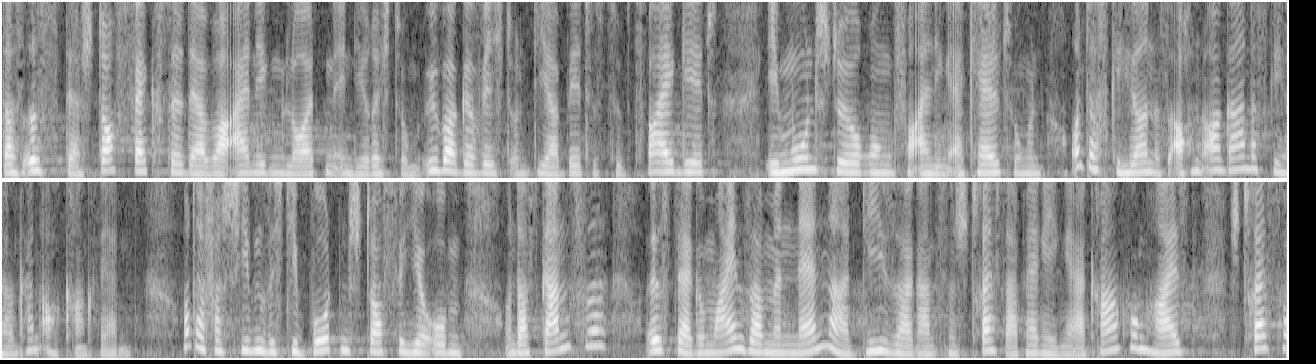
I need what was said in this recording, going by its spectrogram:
Das ist der Stoffwechsel, der bei einigen Leuten in die Richtung Übergewicht und Diabetes Typ 2 geht, Immunstörungen, vor allen Dingen Erkältungen. Und das Gehirn ist auch ein Organ, das Gehirn kann auch krank werden. Und da verschieben sich die Botenstoffe hier oben. Und das Ganze ist der gemeinsame Nenner dieser ganzen stressabhängigen Erkrankungen, heißt Stresshormone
